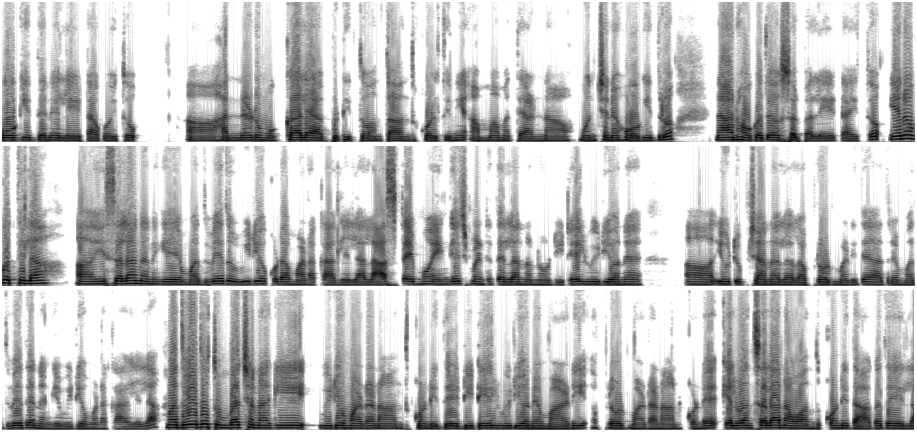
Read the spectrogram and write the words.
ಹೋಗಿದ್ದೇನೆ ಲೇಟ್ ಆಗೋಯ್ತು. ಹನ್ನೆರಡು ಮುಕ್ಕಾಲೆ ಆಗ್ಬಿಟ್ಟಿತ್ತು ಅಂತ ಅಂದ್ಕೊಳ್ತೀನಿ. ಅಮ್ಮ ಮತ್ತೆ ಅಣ್ಣ ಮುಂಚೆನೆ ಹೋಗಿದ್ರು. ನಾನು ಹೋಗೋದೇ ಸ್ವಲ್ಪ ಲೇಟ್ ಆಯ್ತು. ಏನೋ ಗೊತ್ತಿಲ್ಲ ಆ, ಈ ಸಲ ನನಗೆ ಮದುವೆದು ವಿಡಿಯೋ ಕೂಡ ಮಾಡೋಕ್ಕಾಗಲಿಲ್ಲ. ಲಾಸ್ಟ್ ಟೈಮು ಎಂಗೇಜ್ಮೆಂಟ್ ನಾನು ಡೀಟೇಲ್ ವಿಡಿಯೋನೇ ಯೂಟ್ಯೂಬ್ ಚಾನಲ್ ಅಲ್ಲಿ ಅಪ್ಲೋಡ್ ಮಾಡಿದೆ, ಆದ್ರೆ ಮದ್ವೆದೆ ನಂಗೆ ವಿಡಿಯೋ ಮಾಡಕ್ಕಾಗ್ಲಿಲ್ಲ. ಮದ್ವೆದು ತುಂಬಾ ಚೆನ್ನಾಗಿ ವಿಡಿಯೋ ಮಾಡೋಣ ಅಂದ್ಕೊಂಡಿದ್ದೆ ಡಿಟೇಲ್ ವಿಡಿಯೋನೇ ಮಾಡಿ ಅಪ್ಲೋಡ್ ಮಾಡೋಣ ಅನ್ಕೊಂಡೆ. ಕೆಲವೊಂದ್ಸಲ ನಾವು ಅಂದ್ಕೊಂಡಿದ್ದಾಗದೇ ಇಲ್ಲ.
